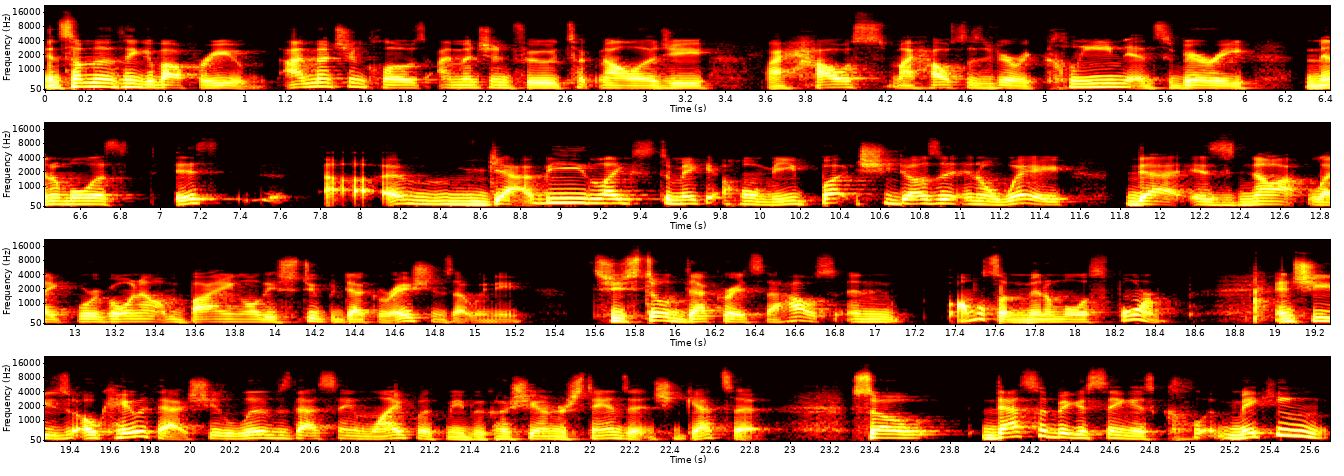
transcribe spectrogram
And something to think about for you. I mentioned clothes, I mentioned food, technology, my house. My house is very clean, it's very minimalist. It's, uh, Gabby likes to make it homey, but she does it in a way that is not like we're going out and buying all these stupid decorations that we need. She still decorates the house in almost a minimalist form. And she's okay with that. She lives that same life with me because she understands it and she gets it. So that's the biggest thing is cl- making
